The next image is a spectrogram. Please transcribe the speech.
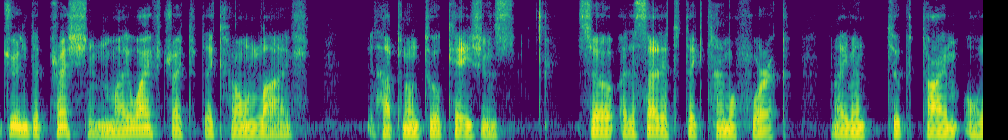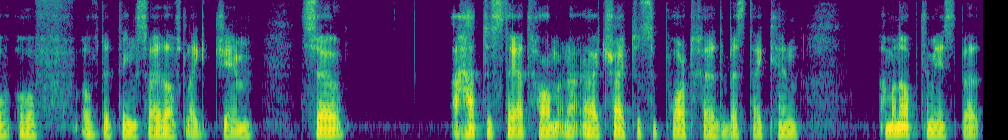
during depression, my wife tried to take her own life. It happened on two occasions. So I decided to take time off work. And I even took time off, of of the things I loved, like gym. So I had to stay at home and I, I tried to support her the best I can. I'm an optimist, but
